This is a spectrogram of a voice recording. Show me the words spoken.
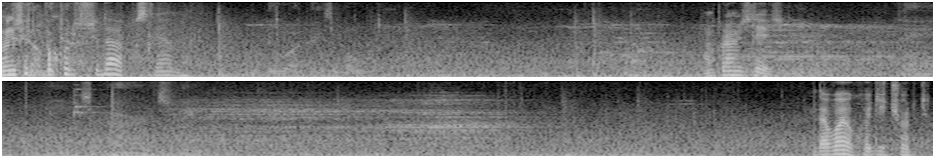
Он что-то походу сюда постоянно. Он прям здесь. Давай, уходи, чертик.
